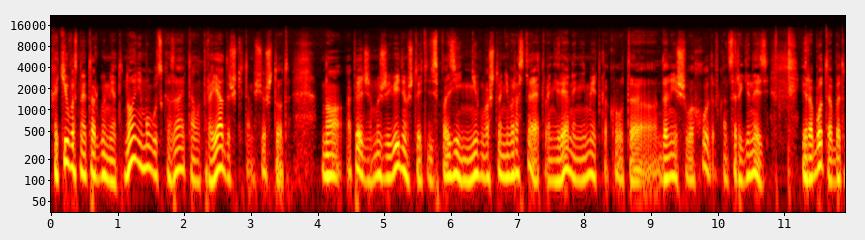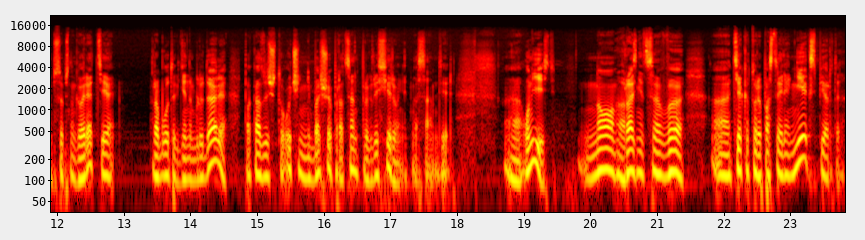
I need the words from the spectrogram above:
Какие у вас на это аргументы? Ну, они могут сказать там про ядрышки, там еще что-то. Но, опять же, мы же видим, что эти дисплазии ни во что не вырастают. Они реально не имеют какого-то дальнейшего хода в канцерогенезе. И работы об этом, собственно, говорят те работы, где наблюдали, показывают, что очень небольшой процент прогрессирования на самом деле. А, он есть. Но разница в а, те, которые поставили не эксперты,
